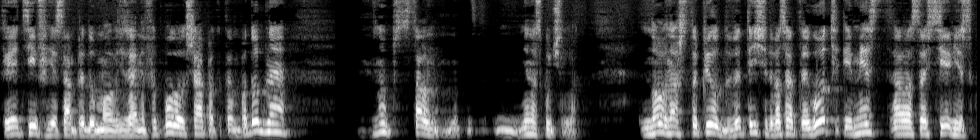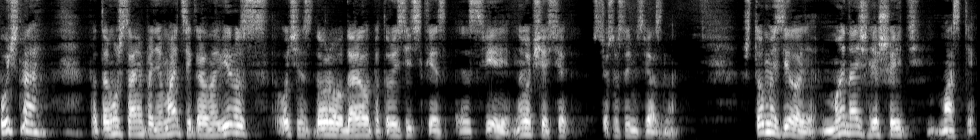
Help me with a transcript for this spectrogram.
креатив я сам придумал в дизайне футболок, шапок и тому подобное – ну, стало, не наскучило. Но наступил 2020 год, и мне стало совсем не скучно, потому что, сами понимаете, коронавирус очень здорово ударил по туристической э, сфере. Ну, вообще все, все, что с этим связано. Что мы сделали? Мы начали шить маски.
